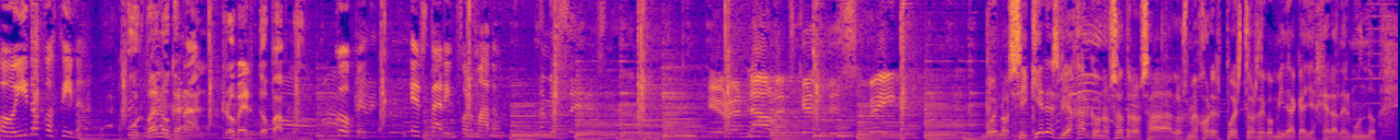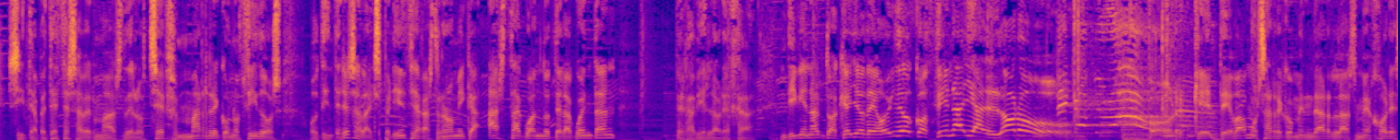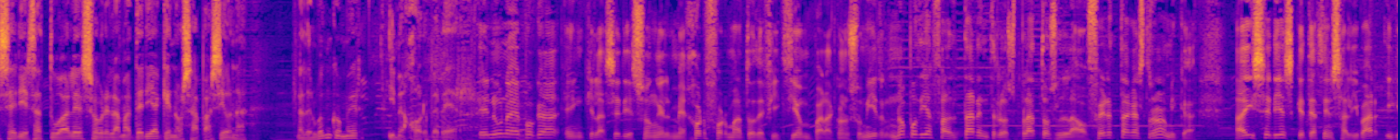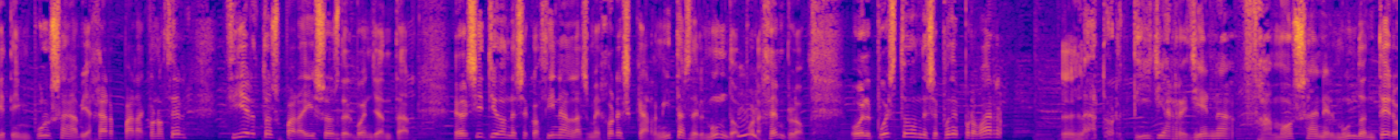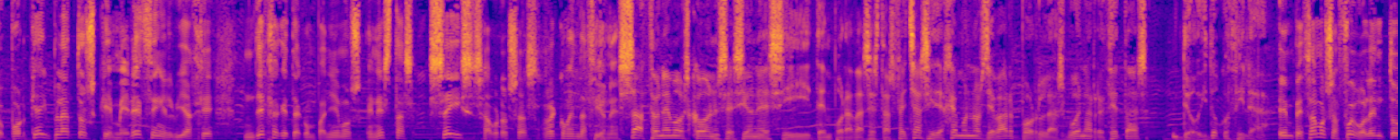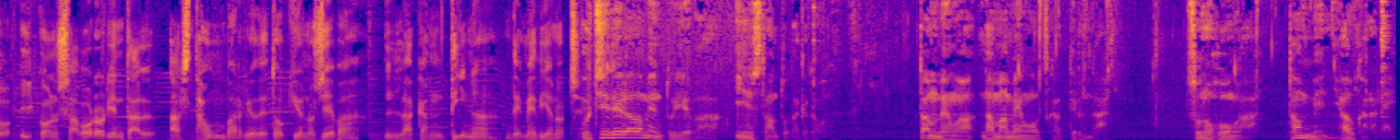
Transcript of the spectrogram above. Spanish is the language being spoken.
Oído Cocina. Urbano Canal, Roberto Pablo. Cope, estar informado. Bueno, si quieres viajar con nosotros a los mejores puestos de comida callejera del mundo, si te apetece saber más de los chefs más reconocidos o te interesa la experiencia gastronómica hasta cuando te la cuentan, pega bien la oreja. Di bien alto aquello de oído, cocina y al loro. Porque te vamos a recomendar las mejores series actuales sobre la materia que nos apasiona la del buen comer y mejor beber. En una época en que las series son el mejor formato de ficción para consumir, no podía faltar entre los platos la oferta gastronómica. Hay series que te hacen salivar y que te impulsan a viajar para conocer ciertos paraísos del buen yantar. El sitio donde se cocinan las mejores carnitas del mundo, por ejemplo. O el puesto donde se puede probar la tortilla rellena famosa en el mundo entero, porque hay platos que merecen el viaje. Deja que te acompañemos en estas seis sabrosas recomendaciones. Sazonemos con sesiones y temporadas estas fechas y dejémonos llevar por las buenas recetas de Oído Cocina. Empezamos a fuego lento y con sabor oriental. Hasta un barrio de Tokio nos lleva la cantina de medianoche. うちでラーメンといえばインスタントだけどタンメンは生麺を使ってるんだその方が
